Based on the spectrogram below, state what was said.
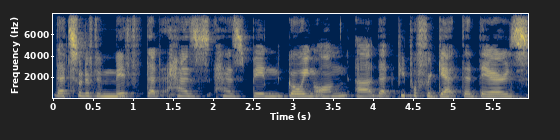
that's sort of the myth that has has been going on. Uh, that people forget that there's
